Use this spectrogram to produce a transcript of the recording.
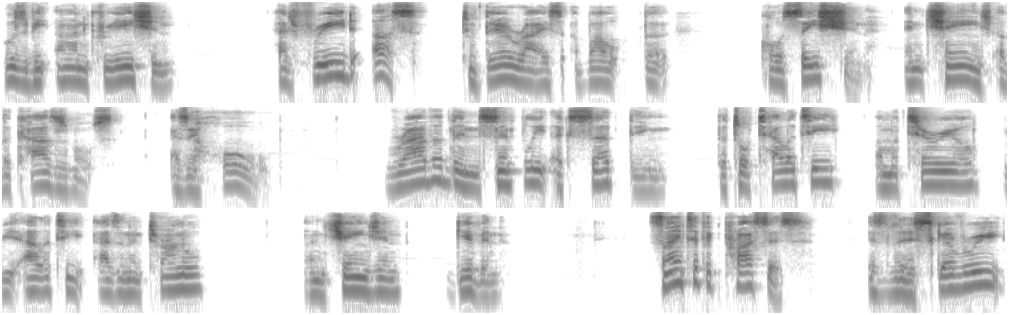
who is beyond creation, has freed us to theorize about the causation and change of the cosmos as a whole, rather than simply accepting the totality of material reality as an eternal, unchanging given. Scientific process is the discovery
